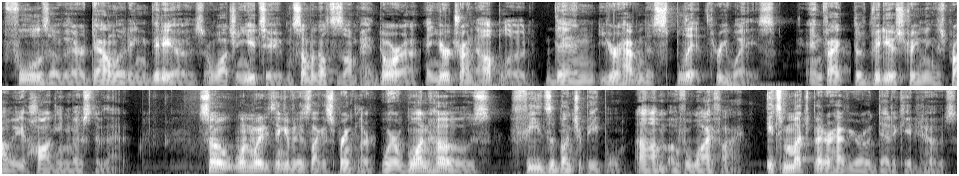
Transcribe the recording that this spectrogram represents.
fool is over there downloading videos or watching YouTube and someone else is on Pandora and you're trying to upload, then you're having to split three ways. In fact, the video streaming is probably hogging most of that. So one way to think of it is like a sprinkler, where one hose feeds a bunch of people um, over Wi-Fi it's much better have your own dedicated hose.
